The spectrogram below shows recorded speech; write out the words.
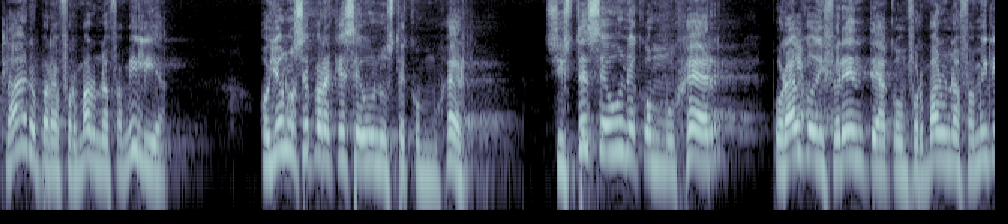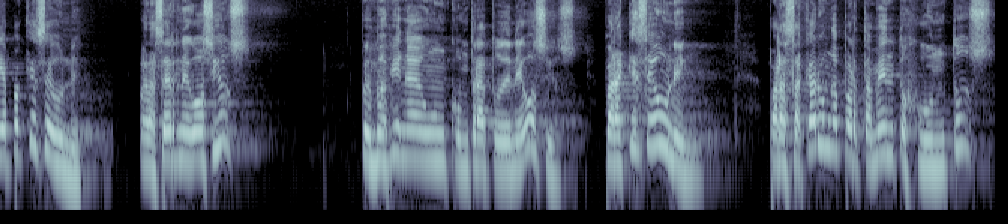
Claro, para formar una familia. O yo no sé para qué se une usted con mujer. Si usted se une con mujer por algo diferente a conformar una familia, ¿para qué se une? ¿Para hacer negocios? Pues más bien hay un contrato de negocios. ¿Para qué se unen? Para sacar un apartamento juntos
